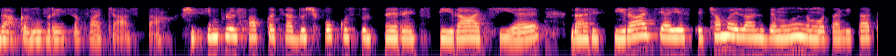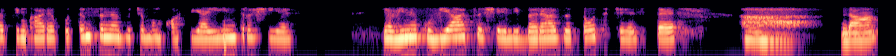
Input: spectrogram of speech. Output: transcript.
dacă nu vrei să faci asta. Și simplul fapt că ți-aduci focusul pe respirație, dar respirația este cea mai la îndemână modalitate prin care putem să ne aducem în corp. Ea intră și iese. Ea vine cu viață și eliberează tot ce este, ah, da,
